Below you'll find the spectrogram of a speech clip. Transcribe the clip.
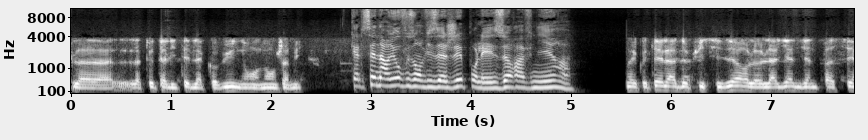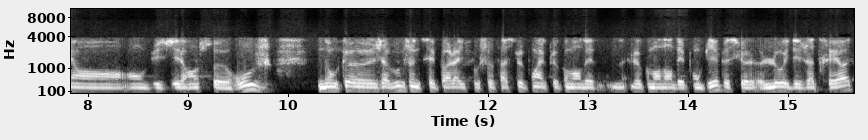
la, la, totalité de la commune, non, non, jamais. Quel scénario vous envisagez pour les heures à venir? Écoutez, là, depuis 6 heures, l'Alien vient de passer en, en vigilance rouge. Donc, euh, j'avoue que je ne sais pas. Là, il faut que je fasse le point avec le commandant, le commandant des pompiers parce que l'eau est déjà très haute.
